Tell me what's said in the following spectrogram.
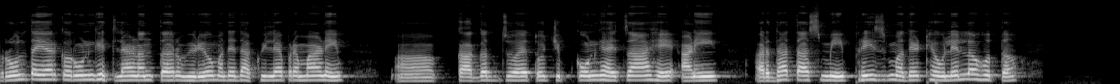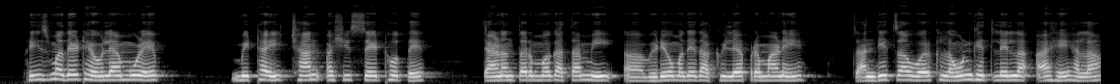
रोल तयार करून घेतल्यानंतर व्हिडिओमध्ये दाखविल्याप्रमाणे कागद जो आहे तो चिपकवून घ्यायचा आहे आणि अर्धा तास मी फ्रीजमध्ये ठेवलेलं होतं. फ्रीजमध्ये ठेवल्यामुळे मिठाई छान अशी सेट होते. त्यानंतर मग आता मी व्हिडिओमध्ये दाखविल्याप्रमाणे चांदीचा वर्क लावून घेतलेला आहे ह्याला.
